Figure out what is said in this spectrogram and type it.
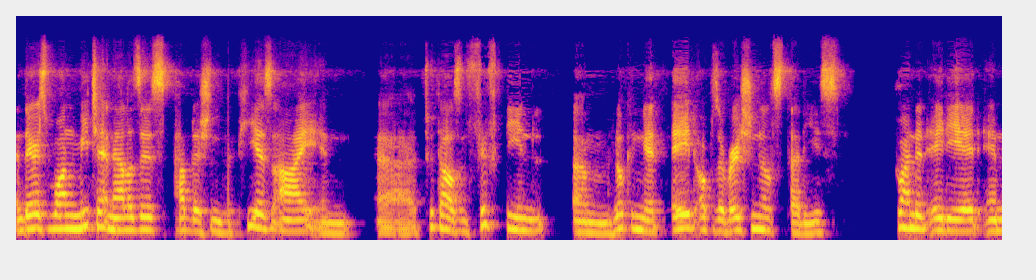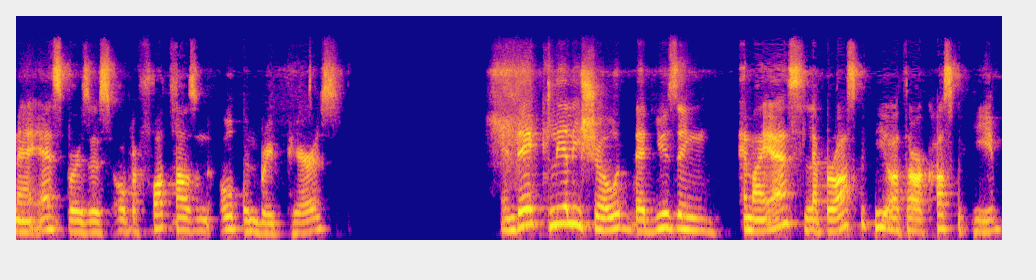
And there's one meta-analysis published in the PSI in uh, 2015 um, looking at eight observational studies, 288 MIS versus over 4,000 open repairs. And they clearly showed that using MIS, laparoscopy, or thoracoscopy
